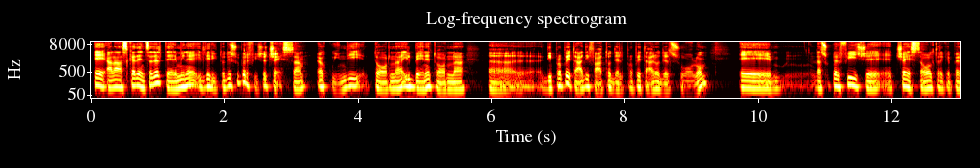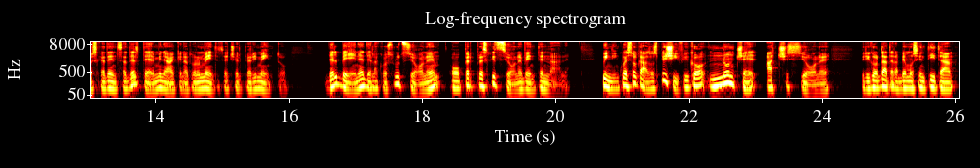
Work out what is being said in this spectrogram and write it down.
e alla scadenza del termine il diritto di superficie cessa quindi torna, il bene torna eh, di proprietà di fatto del proprietario del suolo e la superficie cessa oltre che per scadenza del termine anche naturalmente se c'è il perimento del bene, della costruzione o per prescrizione ventennale. Quindi in questo caso specifico non c'è accessione. Vi ricordate, l'abbiamo sentita,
